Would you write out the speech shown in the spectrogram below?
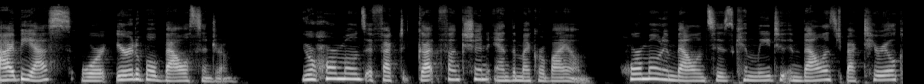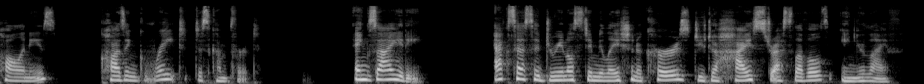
IBS or irritable bowel syndrome. Your hormones affect gut function and the microbiome. Hormone imbalances can lead to imbalanced bacterial colonies, causing great discomfort. Anxiety. Excess adrenal stimulation occurs due to high stress levels in your life.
